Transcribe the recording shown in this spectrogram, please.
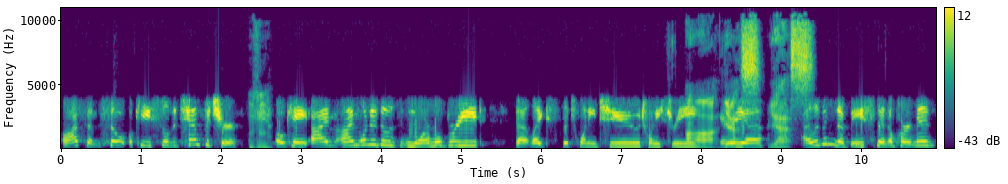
Awesome. So, okay, so the temperature. Mhm. Okay, I'm I'm one of those normal breed that likes the 22, 23 Ah, area. yes, yes. I live in a basement apartment,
